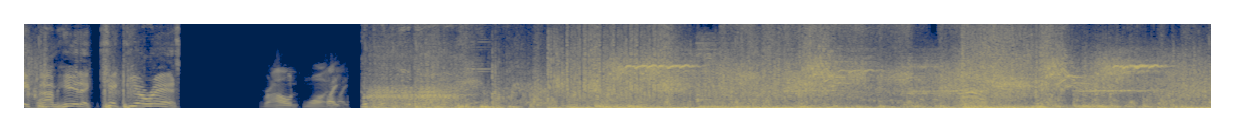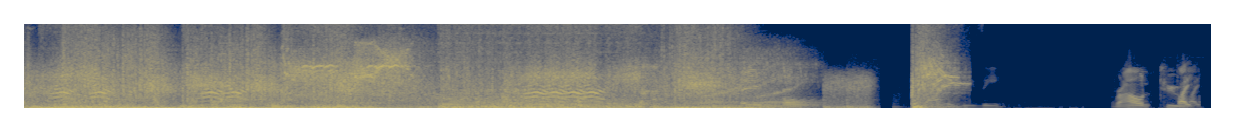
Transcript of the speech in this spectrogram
Dave, and I'm here to kick your ass. Round one. Fight. KO. That was easy. Round two. Fight.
